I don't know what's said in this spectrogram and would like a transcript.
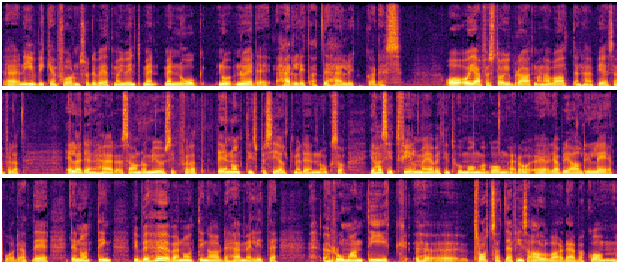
Eh, I vilken form så det vet man ju inte, men, men nog, nu, nu är det härligt att det här lyckades. Och, och jag förstår ju bra att man har valt den här pjäsen för att eller den här Sound of Music, för att det är någonting speciellt med den också. Jag har sett filmen, jag vet inte hur många gånger, och eh, jag blir aldrig le på det. Att det, det är någonting, vi behöver någonting av det här med lite romantik, eh, trots att det finns allvar där bakom.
